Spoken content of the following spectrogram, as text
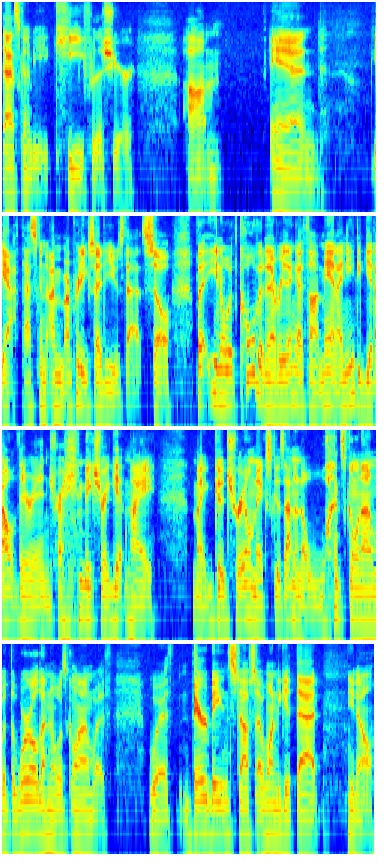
that's going to be key for this year. Um, and yeah, that's gonna. I'm I'm pretty excited to use that. So, but you know, with COVID and everything, I thought, man, I need to get out there and try to make sure I get my my good trail mix because I don't know what's going on with the world. I don't know what's going on with with bear bait and stuff. So I wanted to get that, you know,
